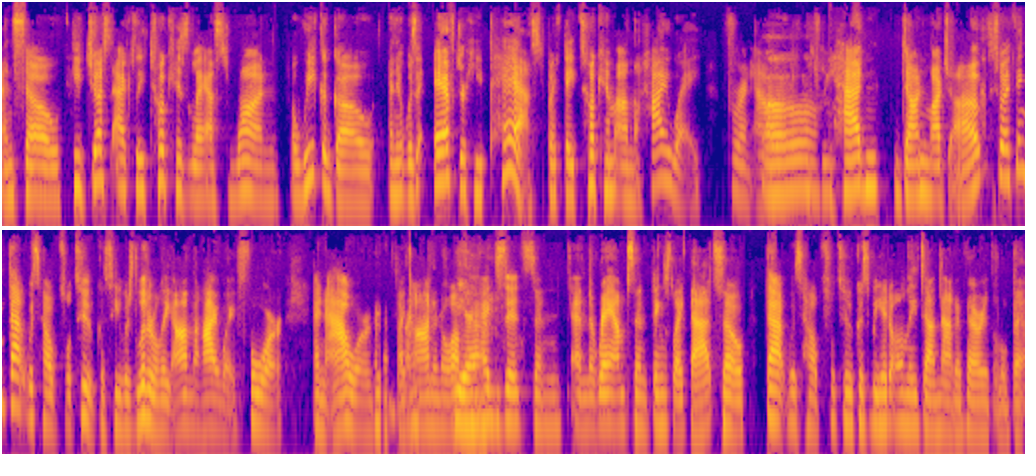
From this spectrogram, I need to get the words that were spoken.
and so he just actually took his last one a week ago and it was after he passed but they took him on the highway for an hour, oh. which we hadn't done much of. So I think that was helpful too, because he was literally on the highway for an hour, like on and off yeah. exits and and the ramps and things like that. So that was helpful too because we had only done that a very little bit.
